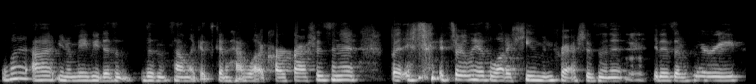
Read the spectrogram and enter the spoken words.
what? Uh, you know, maybe it doesn't doesn't sound like it's going to have a lot of car crashes in it, but it, it certainly has a lot of human crashes in it. Mm-hmm. it is a very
